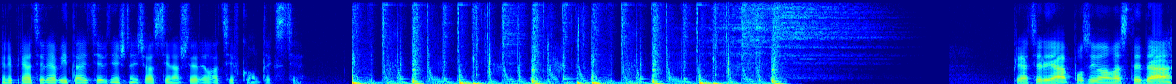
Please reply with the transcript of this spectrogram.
Milí priatelia, vítajte v dnešnej časti našej relácie v kontexte. Priatelia, pozývam vás teda,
